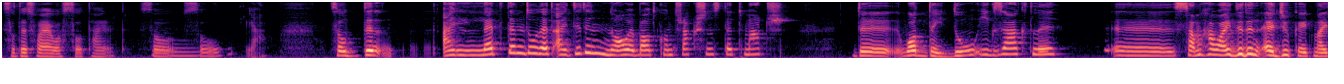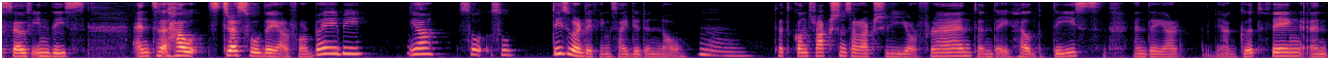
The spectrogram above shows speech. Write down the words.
so that's why I was so tired. So, so yeah. So the, I let them do that. I didn't know about contractions that much. The what they do exactly. Uh, somehow I didn't educate myself in this and how stressful they are for baby yeah so so these were the things i didn't know Hmm. that contractions are actually your friend and they help this and they are a good thing and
